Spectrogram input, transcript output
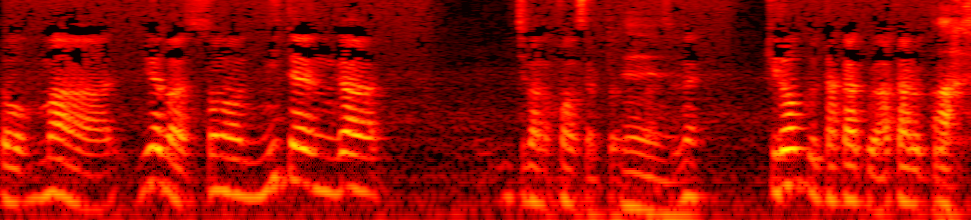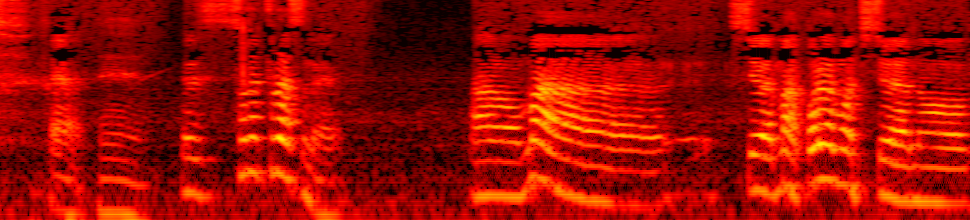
と、まあいわばその2点が一番のコンセプトなんですよね、広く高く明るく、あええ。それプラスねあのまあ父親まあこれはもう父親の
